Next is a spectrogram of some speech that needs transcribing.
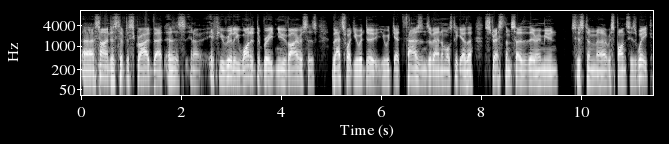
uh, scientists have described that as, you know, if you really wanted to breed new viruses, that's what you would do. You would get thousands of animals together, stress them so that their immune system uh, response is weak,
